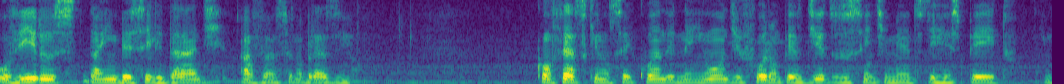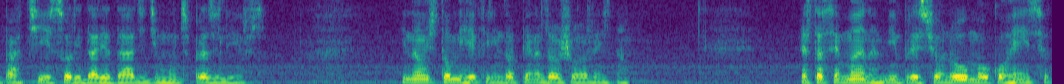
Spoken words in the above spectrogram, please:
O vírus da imbecilidade avança no Brasil. Confesso que não sei quando e nem onde foram perdidos os sentimentos de respeito, empatia e solidariedade de muitos brasileiros. E não estou me referindo apenas aos jovens, não. Esta semana me impressionou uma ocorrência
